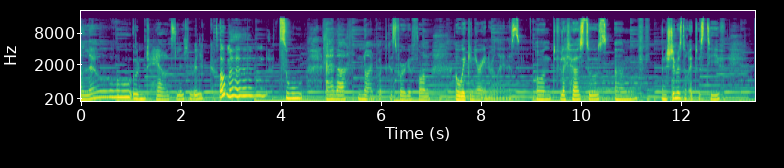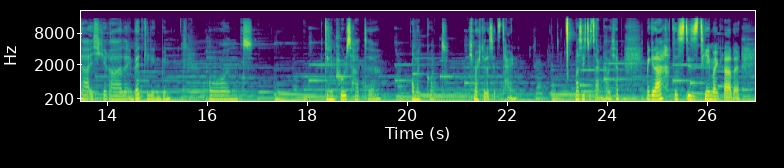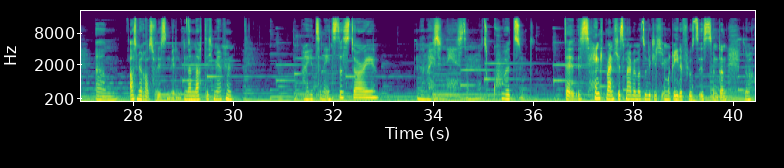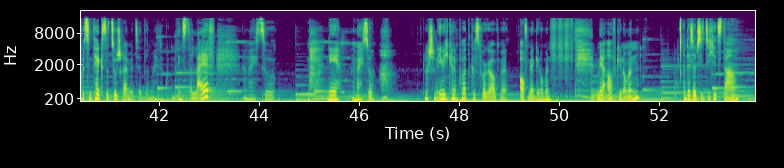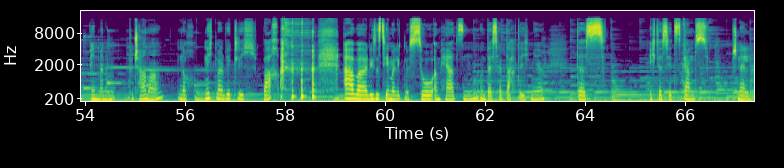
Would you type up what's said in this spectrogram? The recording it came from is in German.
Hallo und herzlich willkommen zu einer neuen Podcast-Folge von Awaken Your Inner Lioness. Und vielleicht hörst du es, ähm, meine Stimme ist noch etwas tief, da ich gerade im Bett gelegen bin und den Impuls hatte, oh mein Gott, ich möchte das jetzt teilen, was ich zu sagen habe. Ich habe mir gedacht, dass dieses Thema gerade ähm, aus mir rausfließen will. Und dann dachte ich mir, hm, mache ich jetzt eine Insta-Story? Und dann war ich so, nee, ist dann zu kurz. Und da, es hängt manches Mal, wenn man so wirklich im Redefluss ist und dann so noch kurz einen Text dazu schreiben etc. Dann war ich so, gut, Insta-Live. Dann war ich so, ach, nee. Dann war ich so, du hast schon ewig keine Podcast-Folge auf mir, auf mir genommen. mehr aufgenommen. Und deshalb sitze ich jetzt da in meinem Pyjama noch nicht mal wirklich wach, aber dieses Thema liegt mir so am Herzen und deshalb dachte ich mir, dass ich das jetzt ganz schnell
